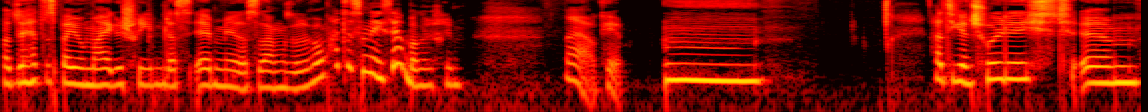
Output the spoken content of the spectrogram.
Also er hat es bei Yomai geschrieben, dass er mir das sagen soll. Warum hat er es mir nicht selber geschrieben? Naja, okay. Hm, hat sich entschuldigt. Ähm,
